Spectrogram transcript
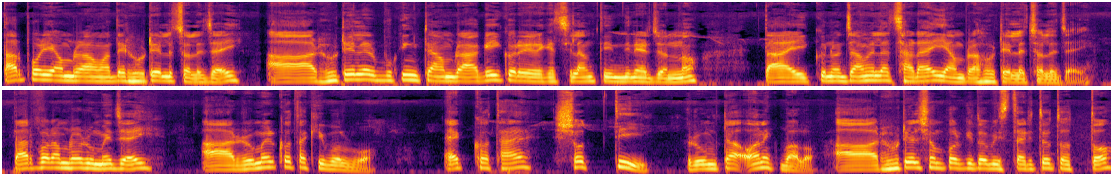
তারপরে আমরা আমাদের হোটেলে চলে যাই। আর হোটেলের বুকিংটা আমরা আগেই করে রেখেছিলাম তিন দিনের জন্য। তাই কোনো ঝামেলা ছাড়াই আমরা হোটেলে চলে যাই। তারপর আমরা রুমে যাই। আর রুমের কথা কি বলব? এক কথায়, সত্যি রুমটা অনেক ভালো। আর হোটেল সম্পর্কিত বিস্তারিত তথ্য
